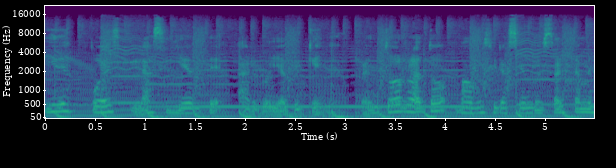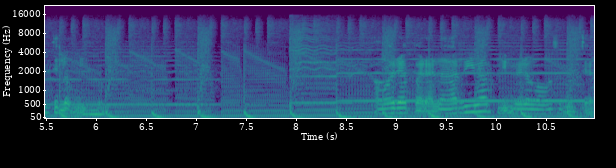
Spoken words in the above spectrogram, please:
y después la siguiente argolla pequeña. en todo el rato vamos a ir haciendo exactamente lo mismo. Ahora para la de arriba primero vamos a meter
